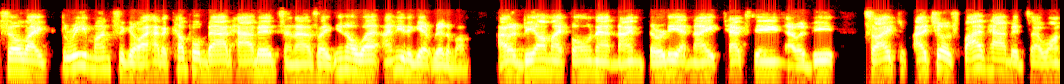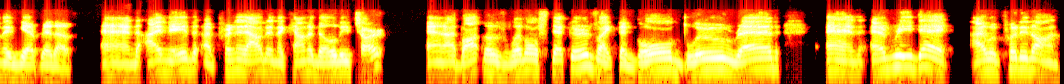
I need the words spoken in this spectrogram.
So like three months ago, I had a couple bad habits and I was like, you know what? I need to get rid of them. I would be on my phone at 9 30 at night texting. I would be, so I, I chose five habits I wanted to get rid of. And I made, I printed out an accountability chart and I bought those little stickers like the gold, blue, red. And every day I would put it on.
